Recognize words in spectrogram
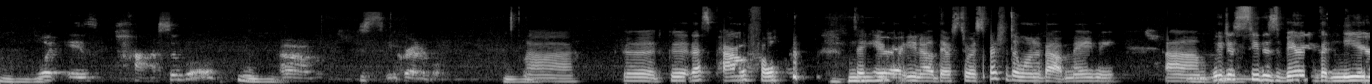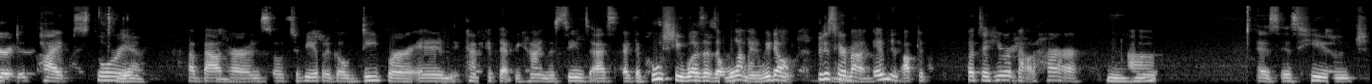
Mhm. what is possible. Mhm. Um, just incredible. Mm-hmm. Ah, good, good. That's powerful to hear, you know, their story, especially the one about Mamie. Um, mm-hmm. We just see this very veneered type story yeah. about mm-hmm. her. And so to be able to go deeper and kind of get that behind the scenes aspect of who she was as a woman, we don't, we just hear about mm-hmm. Emmett, but to hear about her mm-hmm. um, is, is huge.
